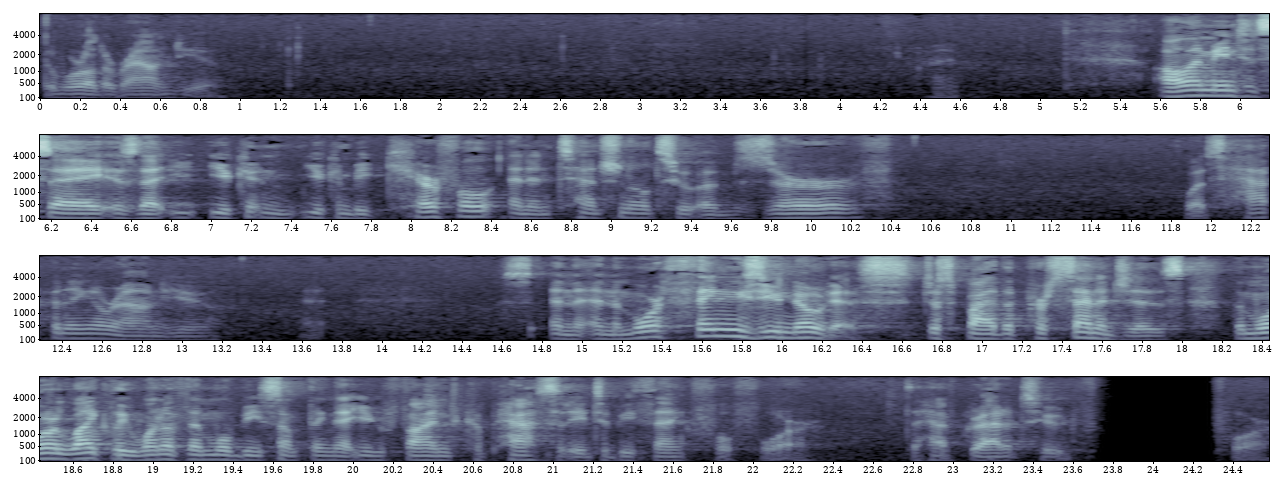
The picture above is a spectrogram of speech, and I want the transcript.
the world around you. All I mean to say is that you can, you can be careful and intentional to observe what's happening around you. And, and the more things you notice, just by the percentages, the more likely one of them will be something that you find capacity to be thankful for, to have gratitude for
